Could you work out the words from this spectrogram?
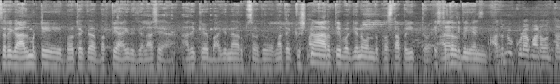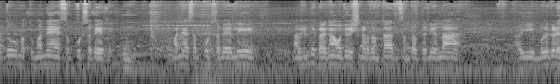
ಸರ್ ಈಗ ಆಲ್ಮಟ್ಟಿ ಬಹುತೇಕ ಭರ್ತಿ ಆಗಿದೆ ಜಲಾಶಯ. ಅದಕ್ಕೆ ಬಾಗಿನ ಅರ್ಪಿಸೋದು ಮತ್ತೆ ಕೃಷ್ಣ ಆರತಿ ಬಗ್ಗೆನೂ ಒಂದು ಪ್ರಸ್ತಾಪ ಇತ್ತು. ಅದರದ್ದು ಏನು? ಅದನ್ನು ಕೂಡ ಮಾಡುವಂಥದ್ದು ಮತ್ತು ಮೊನ್ನೆ ಸಂಪುಟ ಸಭೆಯಲ್ಲಿ. ಮೊನ್ನೆ ಸಂಪುಟ ಸಭೆಯಲ್ಲಿ ನಾವು ಹಿಂದೆ ಬೆಳಗಾವಿ ಅಧಿವೇಶನ ನಡೆದಂಥ ಸಂದರ್ಭದಲ್ಲಿ ಎಲ್ಲ ಈ ಮುಳುಗಡೆ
